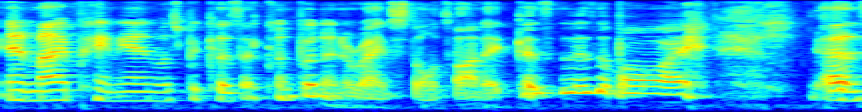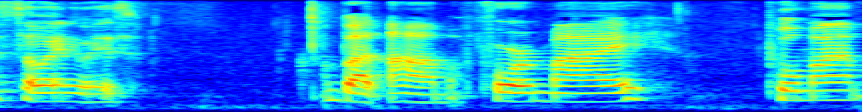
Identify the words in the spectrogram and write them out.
in my opinion, was because I couldn't put any rhinestones on it because it is a boy, and so anyways. But um, for my Puma,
